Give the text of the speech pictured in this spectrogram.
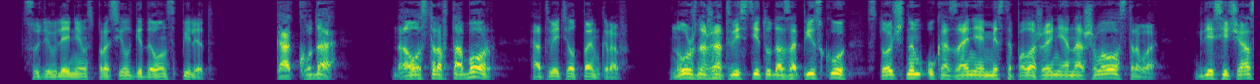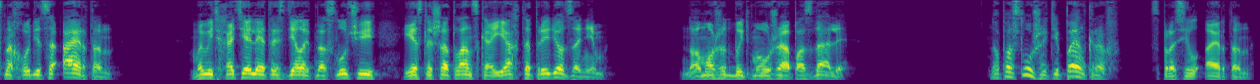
— с удивлением спросил Гедеон Спилет. «Как куда? «На остров Тобор», — ответил Пенкроф. «Нужно же отвезти туда записку с точным указанием местоположения нашего острова, где сейчас находится Айртон. Мы ведь хотели это сделать на случай, если шотландская яхта придет за ним. Но, может быть, мы уже опоздали». «Но послушайте, Пенкроф», — спросил Айртон,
